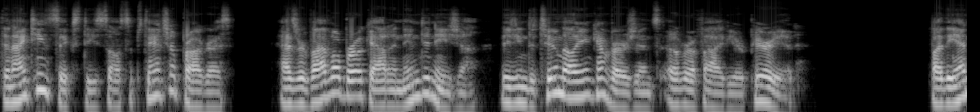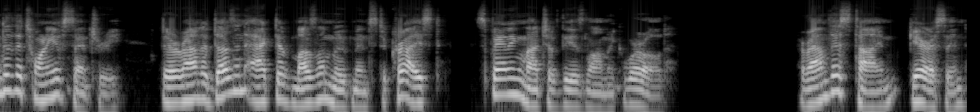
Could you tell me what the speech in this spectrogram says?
The 1960s saw substantial progress as revival broke out in Indonesia, leading to 2 million conversions over a five-year period. By the end of the 20th century, there are around a dozen active Muslim movements to Christ spanning much of the Islamic world. Around this time, Garrison,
